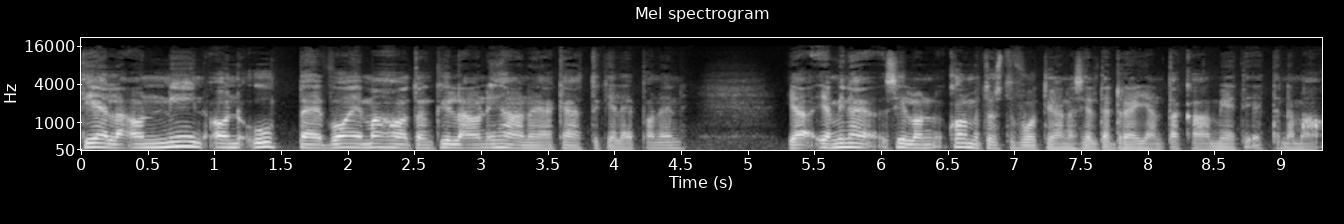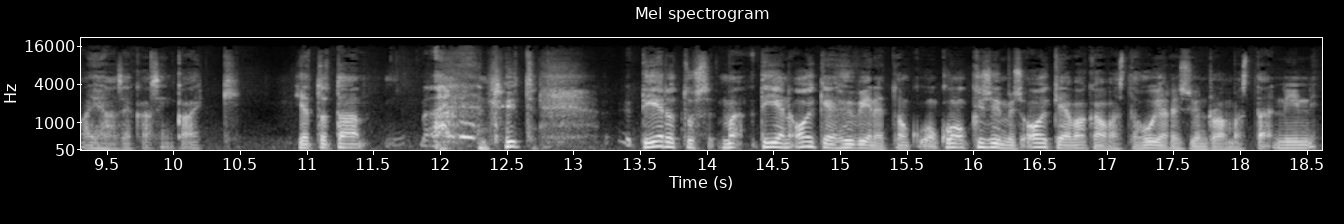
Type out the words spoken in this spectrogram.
Tiellä on niin on uppea, voi mahoton, kyllä on ihana ja käyttökeleponen. Ja, ja minä silloin 13-vuotiaana sieltä Drejan takaa mietin, että nämä on ihan sekaisin kaikki. Ja tota, nyt tiedotus, mä tiedän oikein hyvin, että on, kun on kysymys oikein vakavasta huijarisyndroomasta, niin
